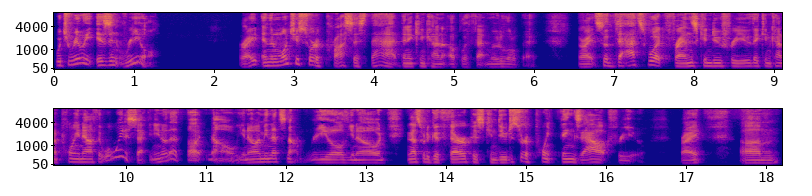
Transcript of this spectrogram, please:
which really isn't real right? And then once you sort of process that, then it can kind of uplift that mood a little bit. All right. So that's what friends can do for you. They can kind of point out that, well, wait a second, you know, that thought, no, you know, I mean, that's not real, you know, and, and that's what a good therapist can do to sort of point things out for you. Right. Um,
